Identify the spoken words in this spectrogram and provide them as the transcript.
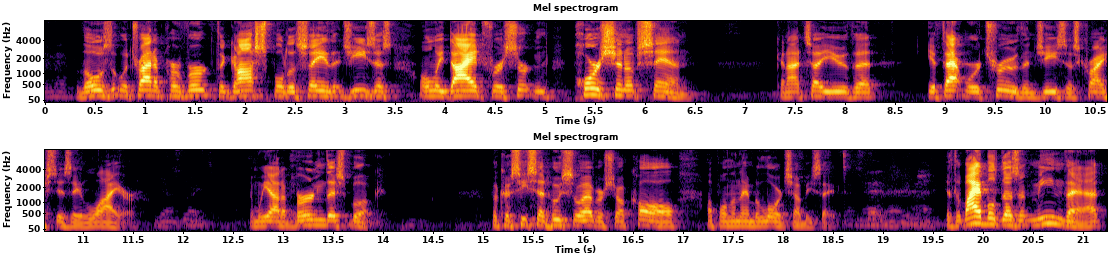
Amen. Those that would try to pervert the gospel to say that Jesus only died for a certain portion of sin, can I tell you that if that were true, then Jesus Christ is a liar. right. And we ought to burn this book because he said, Whosoever shall call upon the name of the Lord shall be saved. Amen. If the Bible doesn't mean that,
